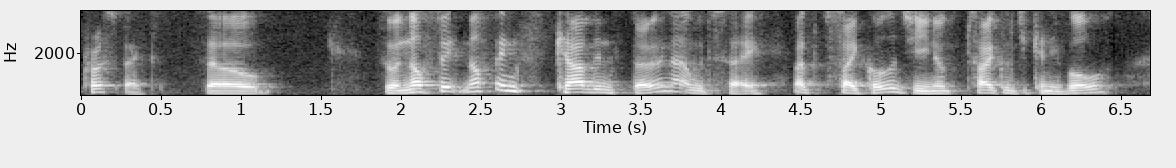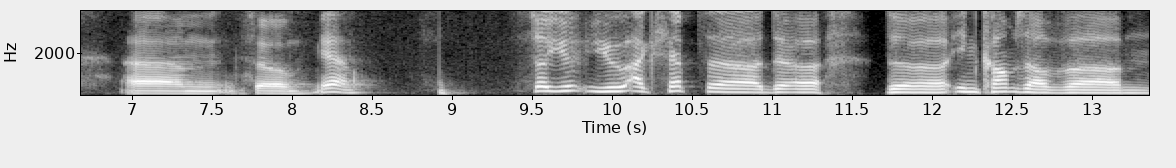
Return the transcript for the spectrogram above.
prospect. So so nothing, nothing's carved in stone, I would say. That's psychology. You know, psychology can evolve. Um, so yeah. So you you accept uh, the the incomes of um,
